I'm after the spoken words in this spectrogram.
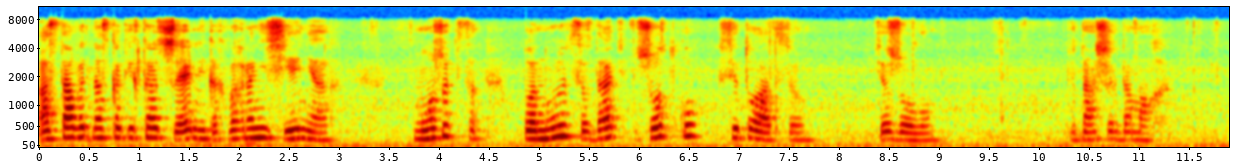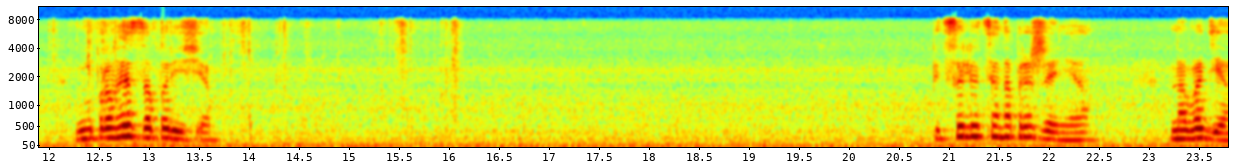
Оставить нас в каких-то отшельниках, в ограничениях. Можуть, со- планують создать жесткую ситуацию, тяжелую, в наших домах. Дніпрогес, Запоріжжя. Підсилюється напряження на воді.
